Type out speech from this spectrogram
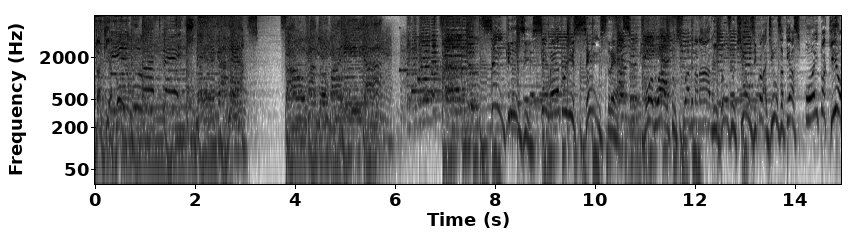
Daqui a pouco. 3 MHz, Salvador, Bahia. Sem crise, sem medo e sem estresse. Voando alto, suave na nave. Vamos juntinhos e coladinhos até as 8 aqui, ó.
